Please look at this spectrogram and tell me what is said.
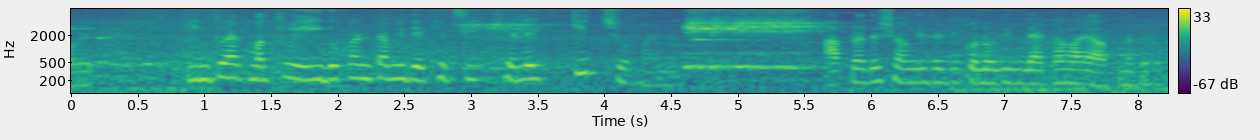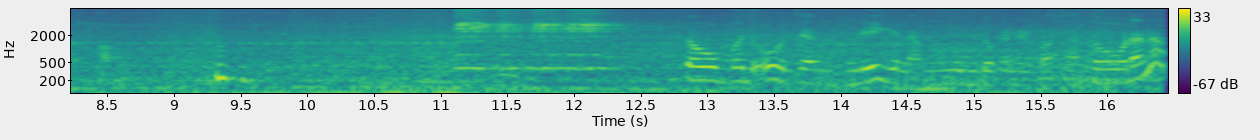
করে। কিন্তু একমাত্র এই দোকানটা আমি দেখেছি, খেলে কিচ্ছু হয় না। আপনাদের সঙ্গে যদি কোনো দিন দেখা হয়, আপনাদেরও খাওয়া তো ও যে ভুলেই গেলাম মুদি দোকানের কথা। তো ওরা না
